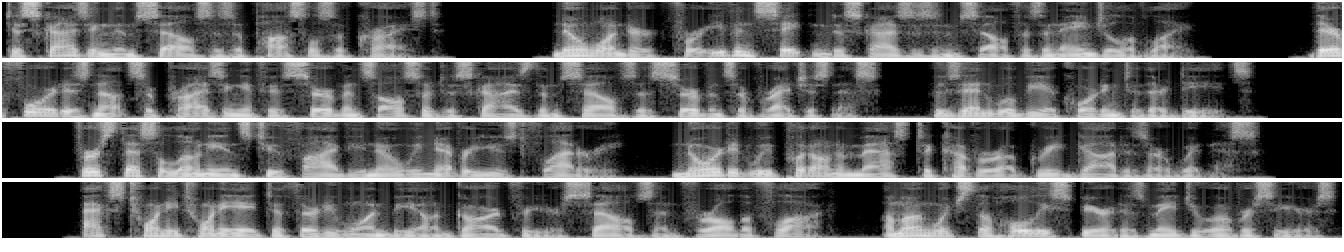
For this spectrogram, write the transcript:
disguising themselves as apostles of Christ. No wonder, for even Satan disguises himself as an angel of light. Therefore it is not surprising if his servants also disguise themselves as servants of righteousness, whose end will be according to their deeds. 1 Thessalonians 2 5 You know we never used flattery, nor did we put on a mask to cover up greed. God is our witness. Acts 20 28 31 Be on guard for yourselves and for all the flock, among which the Holy Spirit has made you overseers,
